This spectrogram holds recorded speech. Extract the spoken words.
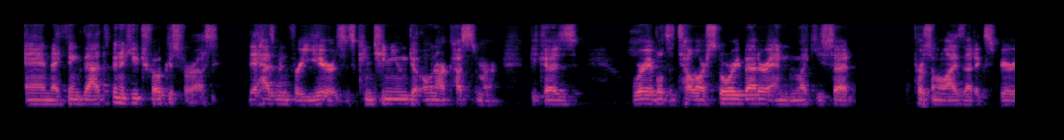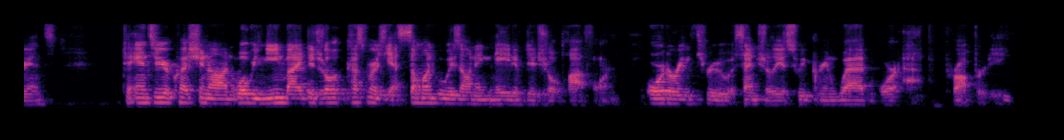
And I think that's been a huge focus for us. It has been for years, is continuing to own our customer because we're able to tell our story better and like you said personalize that experience to answer your question on what we mean by digital customers yes someone who is on a native digital platform ordering through essentially a sweetgreen web or app property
